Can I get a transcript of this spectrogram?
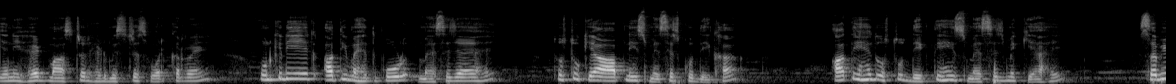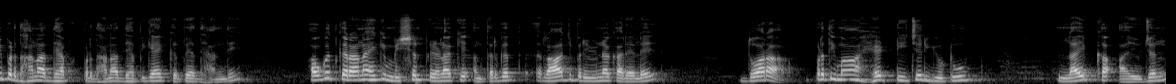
यानी head master head mistress work कर रहे हैं उनके लिए एक अति महत्वपूर्ण मैसेज आया है। दोस्तों, क्या आपने इस मैसेज को देखा? आते हैं दोस्तों, देखते हैं इस मैसेज में क्या है। सभी प्रधानाध्यापक प्रधानाध्यापिकाएँ कृपया ध्यान दें। अवगत कराना है कि मिशन प्रेरणा के अंतर्गत राज्य परियोजना कार्यालय द्वारा प्रतिमाह हेड टीचर यूट्यूब लाइव का आयोजन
